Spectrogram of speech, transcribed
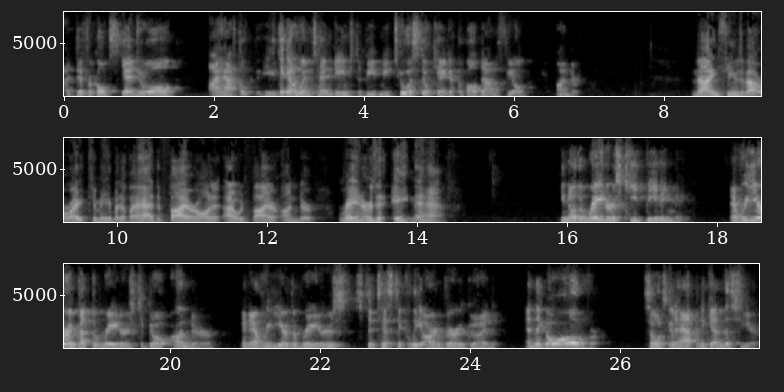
a difficult schedule. I have to. They got to win ten games to beat me. Tua still can't get the ball down the field under. Nine seems about right to me, but if I had to fire on it, I would fire under. Raiders at eight and a half. You know, the Raiders keep beating me. Every year I bet the Raiders to go under, and every year the Raiders statistically aren't very good and they go over. So it's going to happen again this year.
